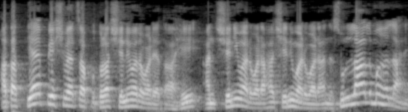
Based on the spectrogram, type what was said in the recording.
आता त्या पेशव्याचा पुतळा शनिवारवाड्यात आहे आणि शनिवारवाडा हा शनिवारवाडा नसून लाल महल आहे.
